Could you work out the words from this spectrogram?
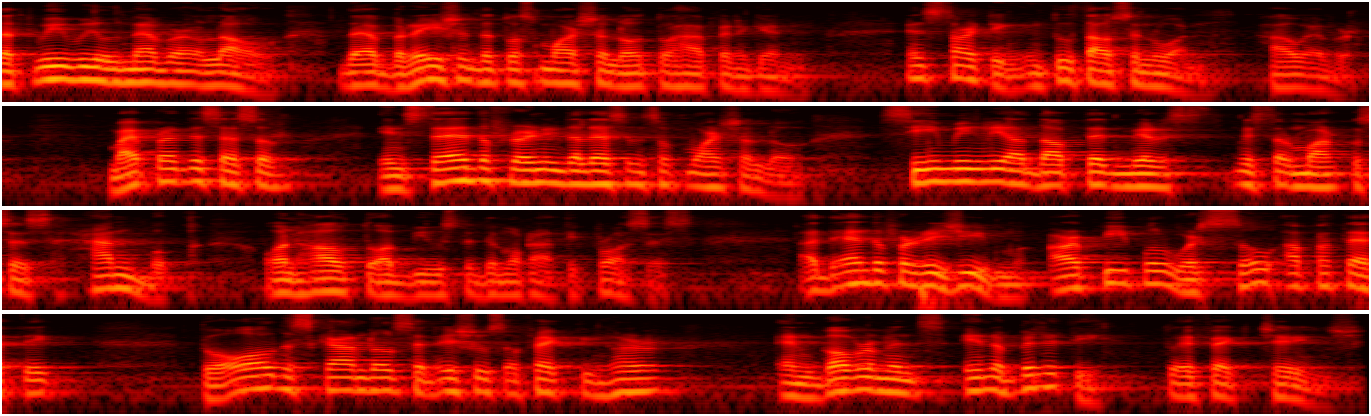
that we will never allow the aberration that was martial law to happen again. And starting in 2001, however, my predecessor, instead of learning the lessons of martial law, seemingly adopted Mr. Marcos's handbook on how to abuse the democratic process. At the end of her regime, our people were so apathetic to all the scandals and issues affecting her and government's inability to effect change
